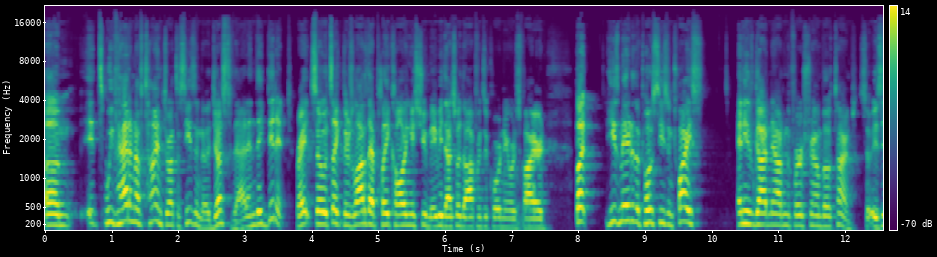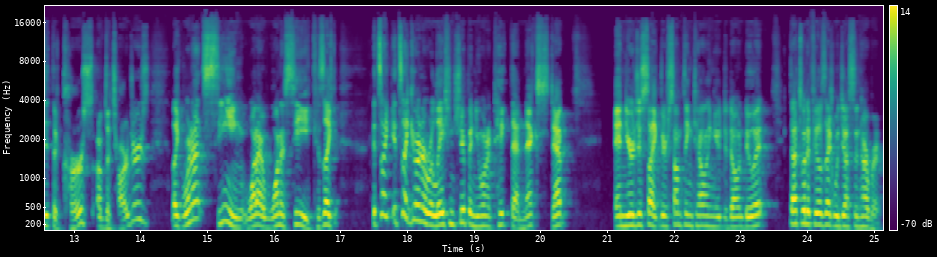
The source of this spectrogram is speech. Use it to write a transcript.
um, it's we've had enough time throughout the season to adjust to that, and they didn't, right? So it's like there's a lot of that play calling issue. Maybe that's why the offensive coordinator was fired. But he's made it to the postseason twice, and he's gotten out in the first round both times. So is it the curse of the Chargers? Like we're not seeing what I want to see because like it's like it's like you're in a relationship and you want to take that next step, and you're just like there's something telling you to don't do it. That's what it feels like with Justin Herbert.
